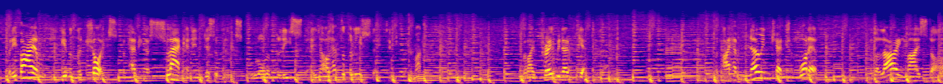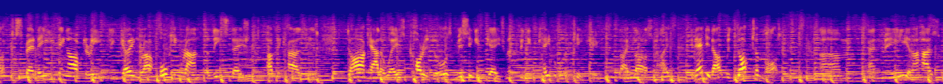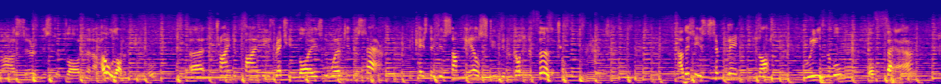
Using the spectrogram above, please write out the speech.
But if I am given the choice of having a slack and indisciplined school or a police state, I'll have the police state, thank you very much. But I pray we don't get to that. I have no intention whatever of allowing my staff to spend evening after evening going round, hawking round police stations, public houses, dark alleyways, corridors, missing engagements, being incapable of teaching, like last night. It ended up with Dr. Mott um, and me and a housemaster and Mr. Vaughan and a whole lot of people uh, trying to find these wretched boys who weren't in the sound in case they did something else stupid and got into further trouble. Now this is simply not reasonable or fair,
